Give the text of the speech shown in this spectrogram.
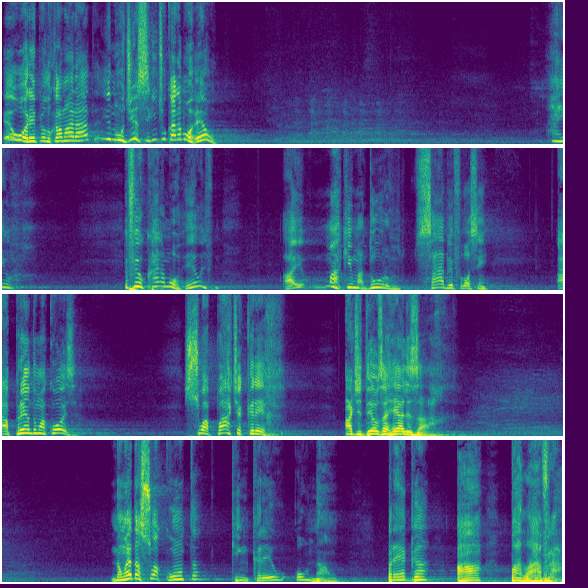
eu orei pelo camarada e no dia seguinte o cara morreu. Aí eu, eu falei, o cara morreu? Aí Marquinhos Maduro, sábio, falou assim: aprenda uma coisa, sua parte é crer, a de Deus é realizar. Não é da sua conta quem creu ou não. Prega a palavra.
